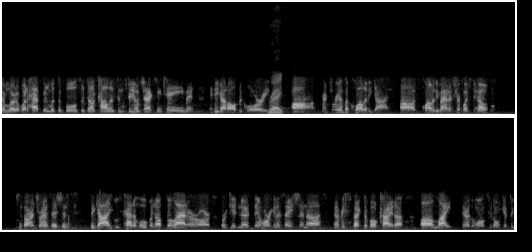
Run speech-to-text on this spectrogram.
similar to what happened with the Bulls with Doug Collins and Phil Jackson came and, and he got all the glory. Right. Uh, is a quality guy, uh, quality manager, but you know, since our in transition, the guy who's kind of moving up the ladder or or getting their organization uh, in a respectable kind of uh, light. They're the ones who don't get the.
